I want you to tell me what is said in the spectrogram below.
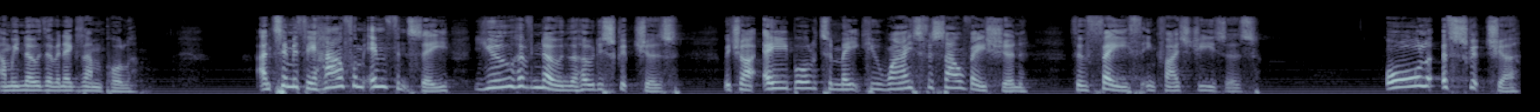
and we know they're an example. And Timothy, how from infancy you have known the Holy Scriptures, which are able to make you wise for salvation through faith in Christ Jesus. All of Scripture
